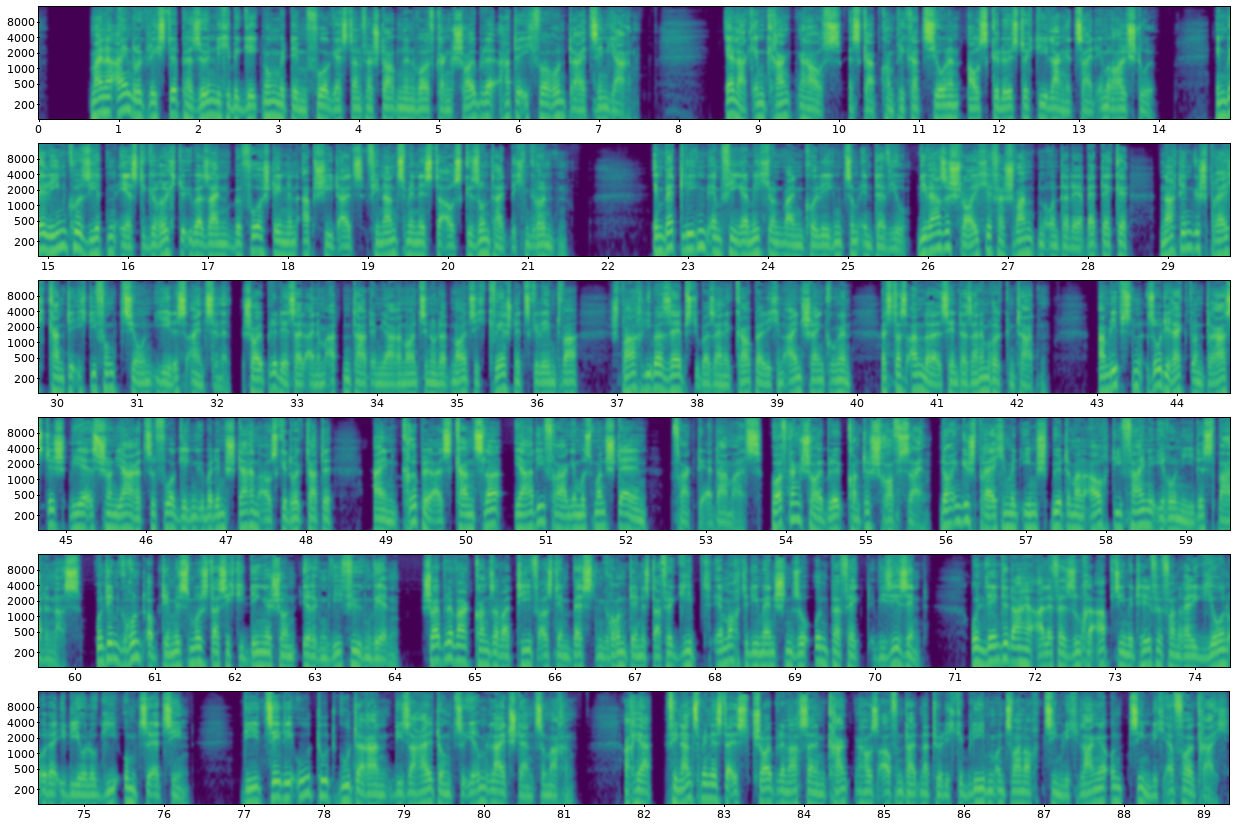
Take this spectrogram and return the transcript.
Meine eindrücklichste persönliche Begegnung mit dem vorgestern verstorbenen Wolfgang Schäuble hatte ich vor rund 13 Jahren. Er lag im Krankenhaus, es gab Komplikationen, ausgelöst durch die lange Zeit im Rollstuhl. In Berlin kursierten erste Gerüchte über seinen bevorstehenden Abschied als Finanzminister aus gesundheitlichen Gründen. Im Bett liegend empfing er mich und meinen Kollegen zum Interview. Diverse Schläuche verschwanden unter der Bettdecke. Nach dem Gespräch kannte ich die Funktion jedes Einzelnen. Schäuble, der seit einem Attentat im Jahre 1990 querschnittsgelähmt war, sprach lieber selbst über seine körperlichen Einschränkungen, als dass andere es hinter seinem Rücken taten. Am liebsten so direkt und drastisch, wie er es schon Jahre zuvor gegenüber dem Stern ausgedrückt hatte. Ein Krüppel als Kanzler? Ja, die Frage muss man stellen, fragte er damals. Wolfgang Schäuble konnte schroff sein, doch in Gesprächen mit ihm spürte man auch die feine Ironie des Badeners und den Grundoptimismus, dass sich die Dinge schon irgendwie fügen werden. Schäuble war konservativ aus dem besten Grund, den es dafür gibt. Er mochte die Menschen so unperfekt, wie sie sind und lehnte daher alle Versuche ab, sie mit Hilfe von Religion oder Ideologie umzuerziehen. Die CDU tut gut daran, diese Haltung zu ihrem Leitstern zu machen. Ach ja, Finanzminister ist Schäuble nach seinem Krankenhausaufenthalt natürlich geblieben, und zwar noch ziemlich lange und ziemlich erfolgreich.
